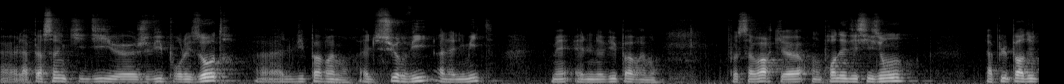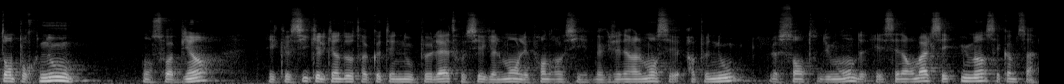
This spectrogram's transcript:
la personne qui dit je vis pour les autres, elle ne vit pas vraiment. Elle survit à la limite, mais elle ne vit pas vraiment. Il faut savoir qu'on prend des décisions la plupart du temps pour que nous, on soit bien et que si quelqu'un d'autre à côté de nous peut l'être aussi également, on les prendra aussi. Mais généralement, c'est un peu nous, le centre du monde, et c'est normal, c'est humain, c'est comme ça.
